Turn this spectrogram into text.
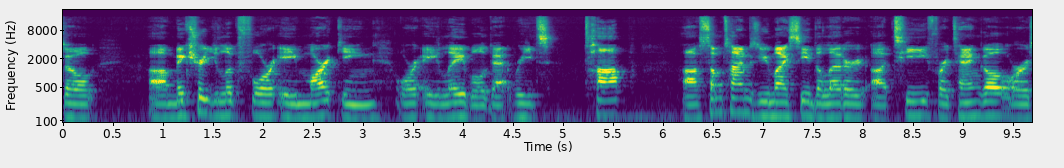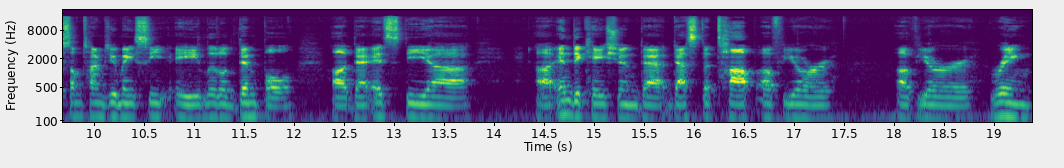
So uh, make sure you look for a marking or a label that reads top. Uh, sometimes you might see the letter uh, T for tango or sometimes you may see a little dimple uh, that it's the uh, uh, indication that that's the top of your of your ring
